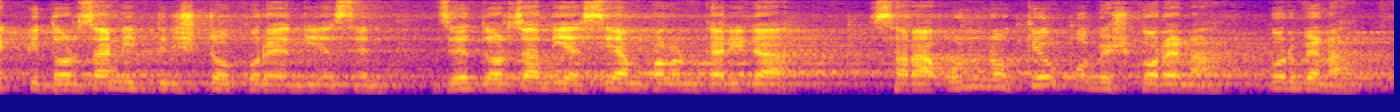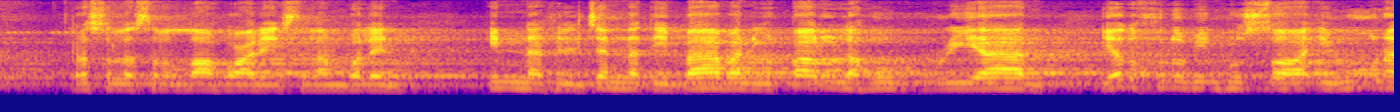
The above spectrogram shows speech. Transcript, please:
একটি দরজা নির্দিষ্ট করে দিয়েছেন। যে দরজা দিয়ে সিয়াম পালনকারীরা ছাড়া অন্য কেউ প্রবেশ করে না, করবে না। রসল্লা সাল্লাহ আলি ইসলাম বলেন, ইন্না ফিল জান্নাতি বাবান ইউকালু লাহু রিয়ান ইয়াদখুলু মিনহু সাইমুনা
